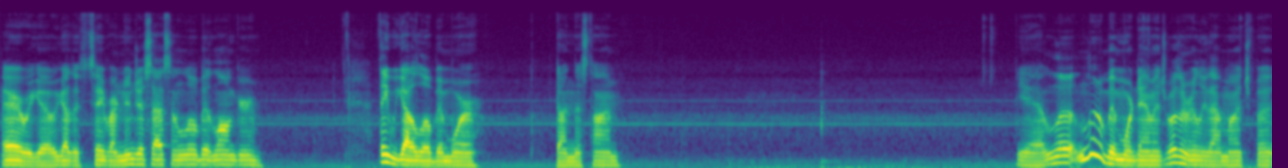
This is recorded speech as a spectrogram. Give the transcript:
There we go. We got to save our Ninja Assassin a little bit longer. I think we got a little bit more done this time. Yeah, a little bit more damage. Wasn't really that much, but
